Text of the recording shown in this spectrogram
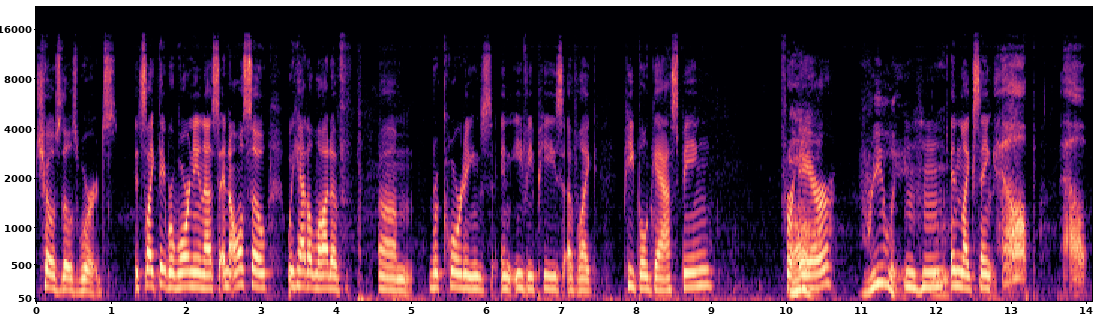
chose those words. It's like they were warning us, and also we had a lot of um, recordings in EVPs of like people gasping for Oh. air really? Mm-hmm. Hmm. and like saying help, help.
